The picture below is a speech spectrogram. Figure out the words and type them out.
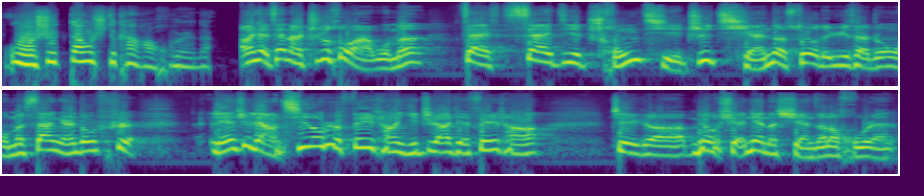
我是当时就看好湖人的。而且在那之后啊，我们在赛季重启之前的所有的预测中，我们三个人都是连续两期都是非常一致，而且非常这个没有悬念的选择了湖人，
